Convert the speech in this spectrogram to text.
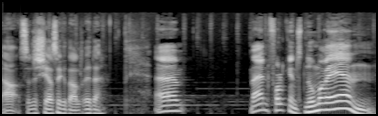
Ja, så det skjer sikkert aldri, det. Um, men folkens, nummer én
